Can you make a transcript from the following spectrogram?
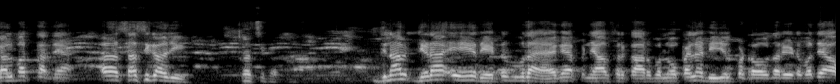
ਗੱਲਬਾਤ ਕਰਦੇ ਹਾਂ। ਸਤਿ ਸ਼੍ਰੀ ਅਕਾਲ ਜੀ। ਸਤਿ ਸ਼੍ਰੀ ਅਕਾਲ। ਜਨਾਬ ਜਿਹੜਾ ਇਹ ਰੇਟ ਵਧਾਇਆ ਗਿਆ ਪੰਜਾਬ ਸਰਕਾਰ ਵੱਲੋਂ, ਪਹਿਲਾਂ ਡੀਜ਼ਲ, ਪੈਟਰੋਲ ਦਾ ਰੇਟ ਵਧਿਆ,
